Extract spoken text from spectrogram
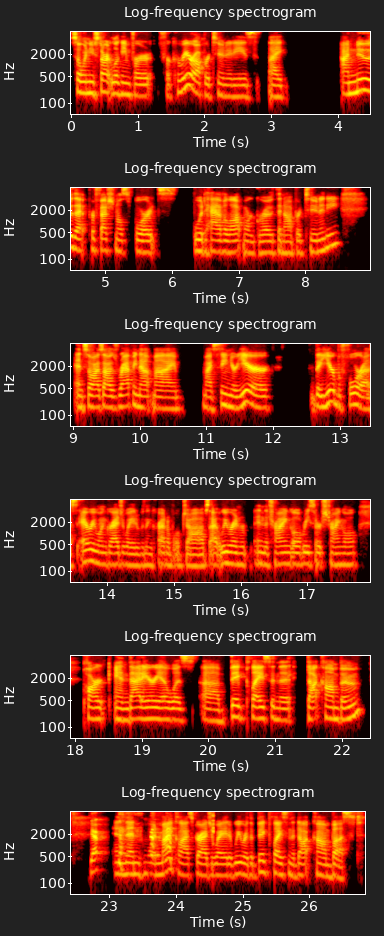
so when you start looking for for career opportunities, like I knew that professional sports would have a lot more growth and opportunity. And so as I was wrapping up my my senior year, the year before us, everyone graduated with incredible jobs. I, we were in in the Triangle Research Triangle Park, and that area was a big place in the dot com boom. Yep. and then when my class graduated, we were the big place in the dot com bust.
